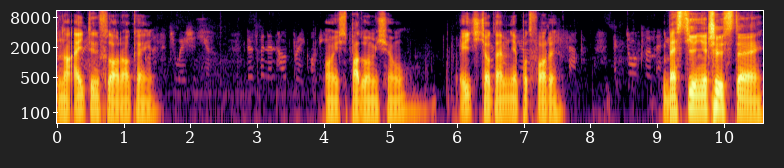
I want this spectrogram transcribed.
Na 18 floor, okej. Oj, spadło mi się. Idźcie ode mnie, potwory. Bestie nieczyste!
